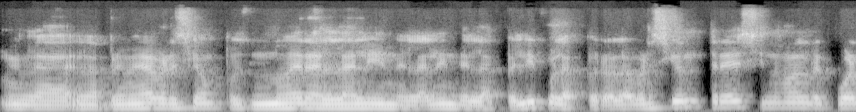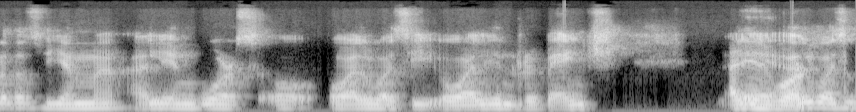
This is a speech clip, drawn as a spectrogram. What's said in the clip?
en la, en la, primera versión, pues no era el Alien, el Alien de la película, pero la versión 3, si no mal recuerdo, se llama Alien Wars o, o algo así, o Alien Revenge. Alien eh, Wars. Algo así.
